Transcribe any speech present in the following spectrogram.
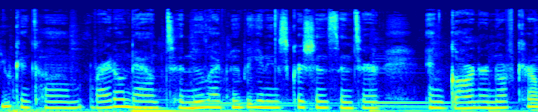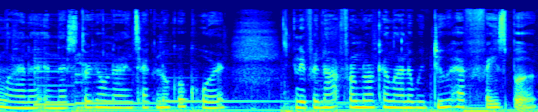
you can come right on down to New Life New Beginnings Christian Center in Garner, North Carolina, and that's 309 Technical Court. And if you're not from North Carolina, we do have Facebook,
